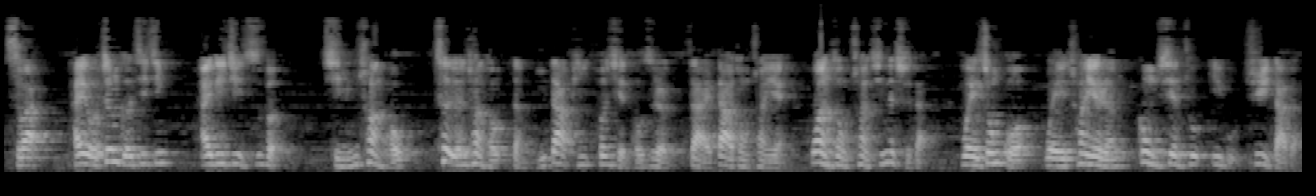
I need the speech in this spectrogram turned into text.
此外，还有真格基金、IDG 资本、启明创投、策源创投等一大批风险投资人，在大众创业、万众创新的时代，为中国、为创业人贡献出一股巨大的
